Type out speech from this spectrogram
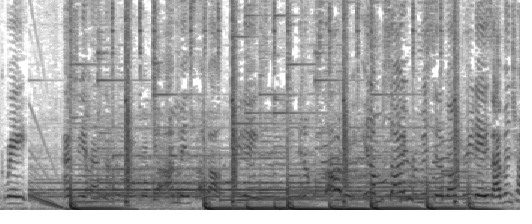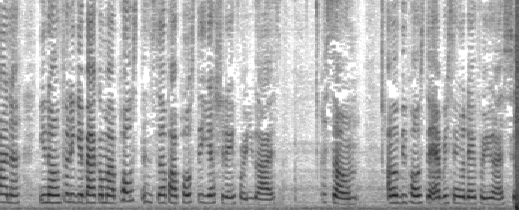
been great. Actually, it has not been great. I missed about three days, and I'm sorry. And I'm sorry for missing about three days. I've been trying to, you know, I'm finna get back on my post and stuff. I posted yesterday for you guys, so I'm gonna be posting every single day for you guys too.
